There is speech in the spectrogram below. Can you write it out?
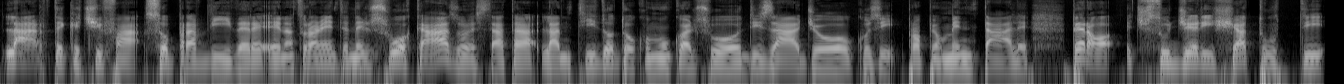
l'arte che ci fa sopravvivere. E naturalmente nel suo caso è stata l'antidoto comunque al suo disagio così proprio mentale, però suggerisce a tutti,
